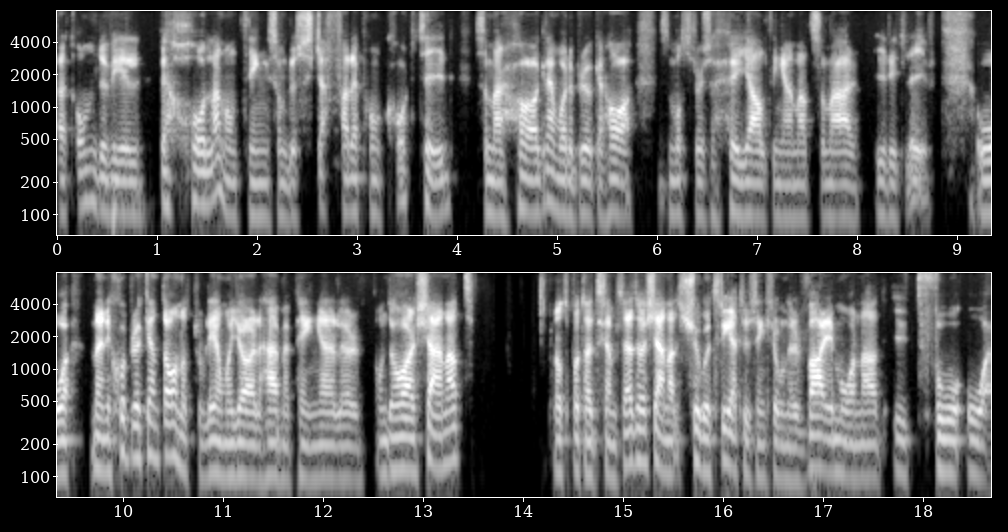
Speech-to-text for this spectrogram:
För att om du vill behålla någonting som du skaffade på en kort tid som är högre än vad du brukar ha så måste du också höja allting annat som är i ditt liv. Och Människor brukar inte ha något problem att göra det här med pengar. Eller om du har tjänat Låt oss ta ett exempel. Säg att du har tjänat 23 000 kronor varje månad i två år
